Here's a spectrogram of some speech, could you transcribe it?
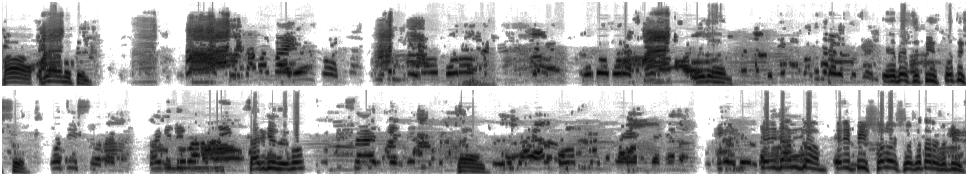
হ্যাঁ দেহার মতন পঁচিশশো। কেজি হ্যাঁ। এর দাম কম, এর পিস ষোলোশো, সতেরোশো পিস।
